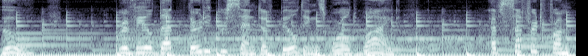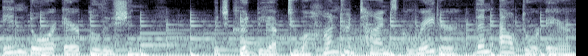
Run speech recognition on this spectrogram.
WHO, revealed that 30% of buildings worldwide have suffered from indoor air pollution, which could be up to 100 times greater than outdoor air.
